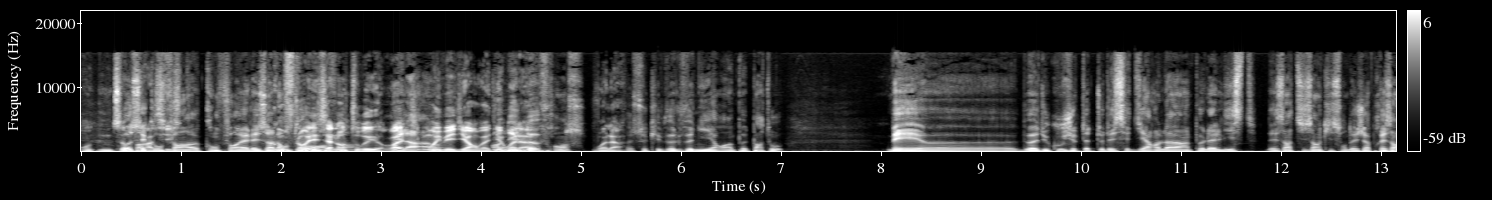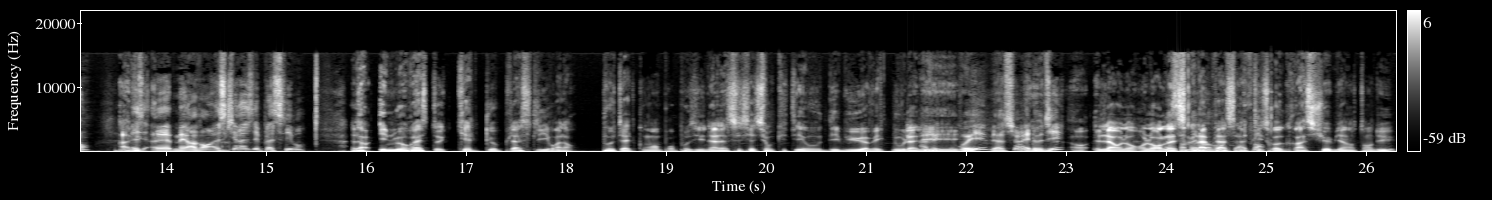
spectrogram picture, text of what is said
on, nous ne sommes Oh, pas c'est racistes. Conflans, Conflans et les alentours. Conflans et les enfin, alentours, relativement là, immédiats, on va dire. en Voilà. Ile-de-France. voilà. Enfin, ceux qui veulent venir un peu de partout. Mais euh, bah, du coup, je vais peut-être te laisser dire là, un peu la liste des artisans qui sont déjà présents. Euh, mais avant, est-ce qu'il reste des places libres? Alors, il me reste quelques places libres. Alors, peut-être qu'on va en proposer une à l'association qui était au début avec nous. Là, les... Avec- Oui, bien sûr, Elodie. Alors, là, on leur, on leur laissera la place à titre gracieux, bien entendu.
